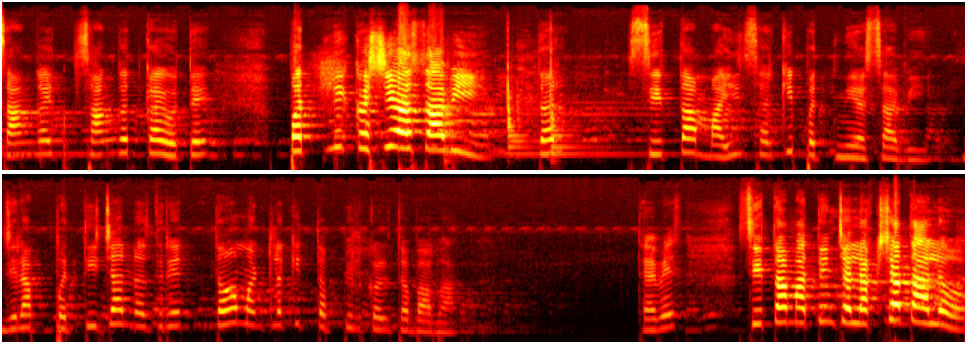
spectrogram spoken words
सांगत सांगत काय होते? पत्नी कशी असावी? तर सीता माईसारखी पत्नी असावी जिला पतीच्या नजरेत त म्हटलं की तपील कळतं बाबा. त्यावेळेस सीतामातेंच्या लक्षात आलं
